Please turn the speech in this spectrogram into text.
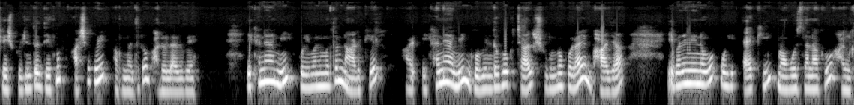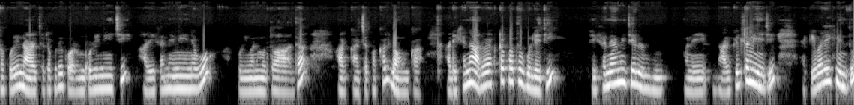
শেষ পর্যন্ত দেখুন, আশা করি আপনাদেরও ভালো লাগবে। এখানে আমি পরিমাণ মতো নারকেল আর এখানে আমি গোবিন্দভোগ চাল, শুকনো কলায় ভাজা। এবারে নিয়ে নেব ওই একই মগজদানাকেও হালকা করে নাড়াচাড়া করে গরম করে নিয়েছি। আর এখানে নিয়ে নেব পরিমাণ মতো আদা আর কাঁচা পাকা লঙ্কা। আর এখানে আরও একটা কথা বলে দিই, এখানে আমি যে মানে নারকেলটা নিয়েছি, একেবারেই কিন্তু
